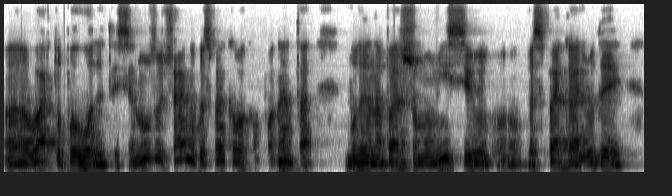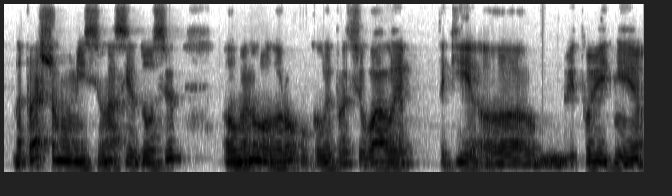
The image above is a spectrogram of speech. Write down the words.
варто погодитися. Ну, звичайно, безпекова компонента буде на першому місці. е, Безпека людей на першому місці. У нас є досвід е, минулого року, коли працювали такі відповідні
